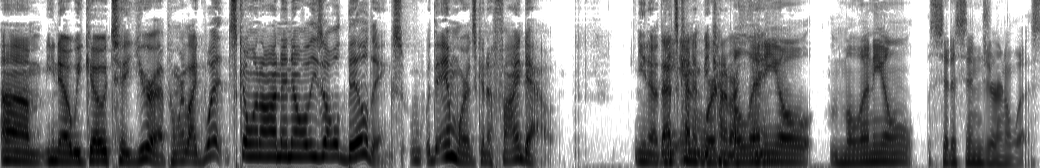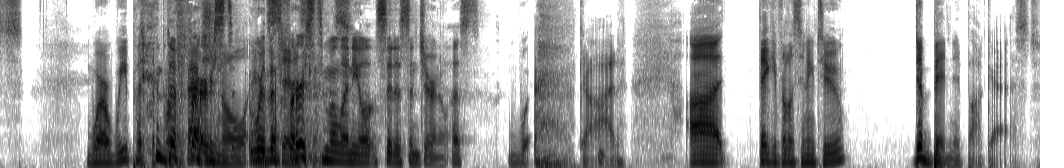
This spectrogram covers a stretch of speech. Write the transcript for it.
Um, you know, we go to Europe and we're like, what's going on in all these old buildings? The M word's going to find out. You know, that's going to be kind of our thing. millennial millennial citizen journalists, where we put the the first, we're the first millennial citizen journalists. W- God. Uh, thank you for listening to the Bidnit podcast.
